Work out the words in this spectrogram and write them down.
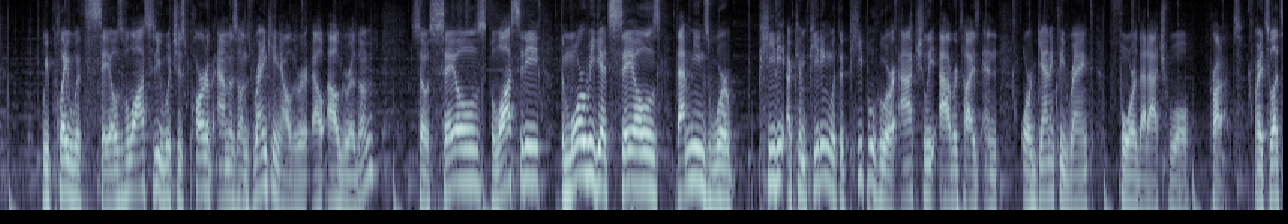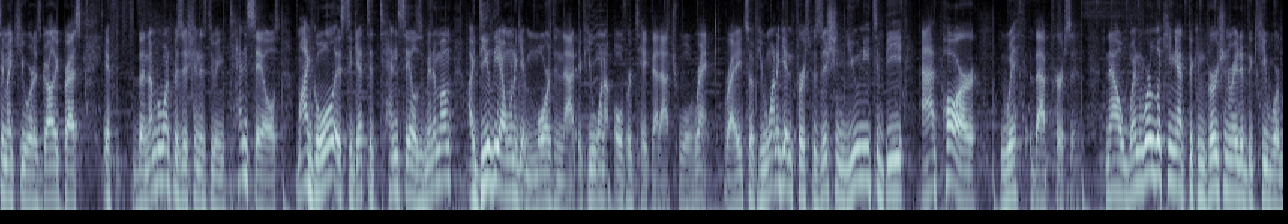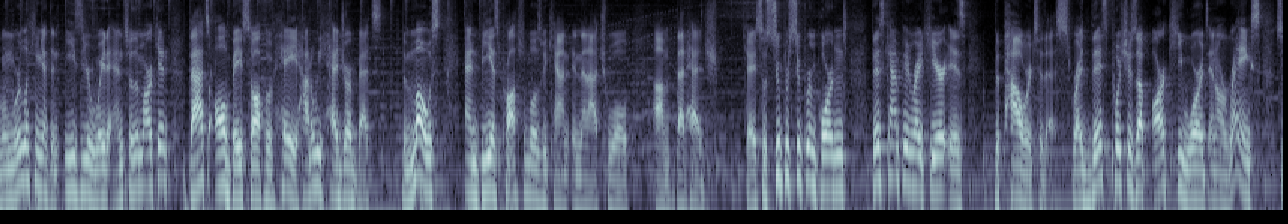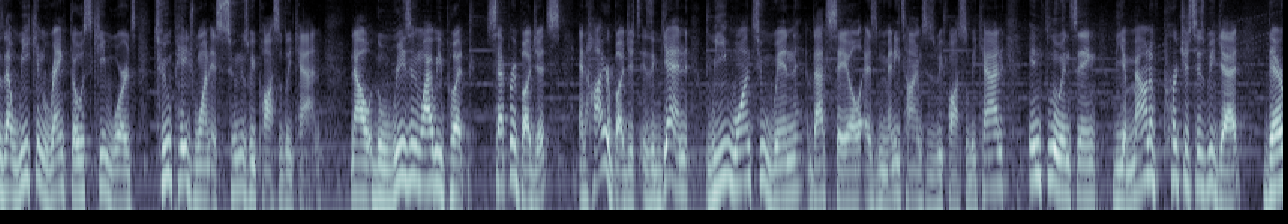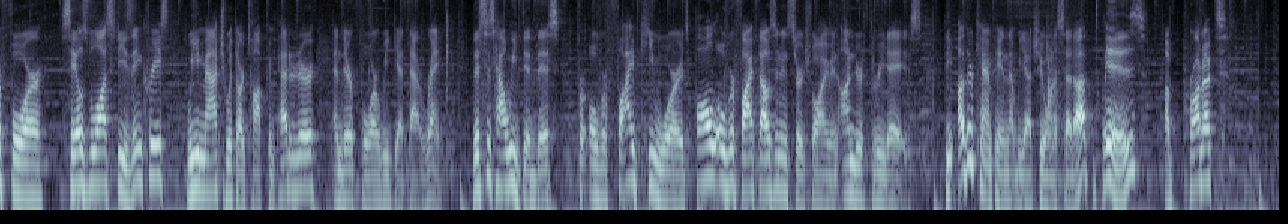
we play with sales velocity, which is part of Amazon's ranking algorithm. So sales velocity, the more we get sales, that means we're competing, uh, competing with the people who are actually advertised and organically ranked for that actual product. All right, so let's say my keyword is garlic press. If the number one position is doing 10 sales, my goal is to get to 10 sales minimum. Ideally, I wanna get more than that if you wanna overtake that actual rank, right? So if you wanna get in first position, you need to be at par with that person. Now, when we're looking at the conversion rate of the keyword, when we're looking at an easier way to enter the market, that's all based off of, hey, how do we hedge our bets the most and be as profitable as we can in that actual, um, that hedge. Okay, so super, super important. This campaign right here is the power to this, right? This pushes up our keywords and our ranks so that we can rank those keywords to page one as soon as we possibly can. Now, the reason why we put separate budgets and higher budgets is again, we want to win that sale as many times as we possibly can, influencing the amount of purchases we get, therefore sales velocity is increased, we match with our top competitor, and therefore we get that rank. This is how we did this for over five keywords, all over 5,000 in search volume in under three days. The other campaign that we actually wanna set up is a product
